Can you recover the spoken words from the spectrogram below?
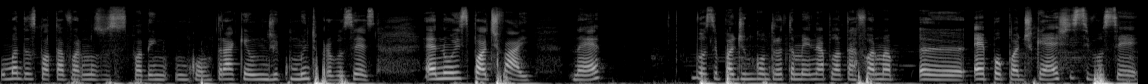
uma das plataformas vocês podem encontrar, que eu indico muito para vocês, é no Spotify, né? Você pode encontrar também na plataforma uh, Apple Podcasts, se você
